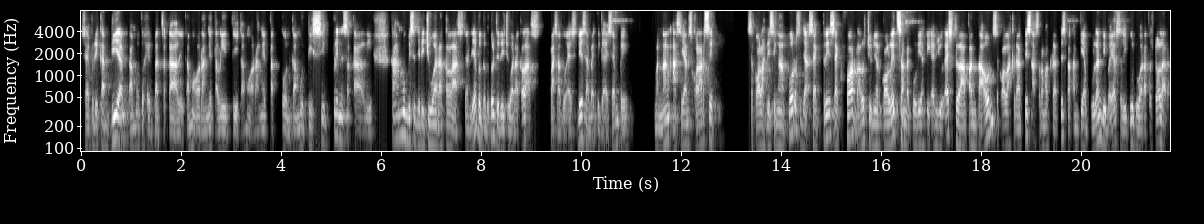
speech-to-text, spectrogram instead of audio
saya berikan dia, kamu tuh hebat sekali, kamu orangnya teliti, kamu orangnya tekun, kamu disiplin sekali, kamu bisa jadi juara kelas, dan dia betul-betul jadi juara kelas, kelas 1 SD sampai 3 SMP, menang ASEAN Scholarship, sekolah di Singapura sejak Sek 3, Sek 4, lalu junior college sampai kuliah di NUS 8 tahun, sekolah gratis, asrama gratis, bahkan tiap bulan dibayar 1.200 dolar.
